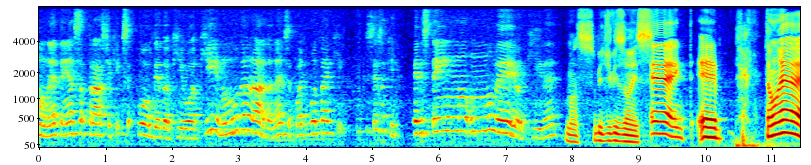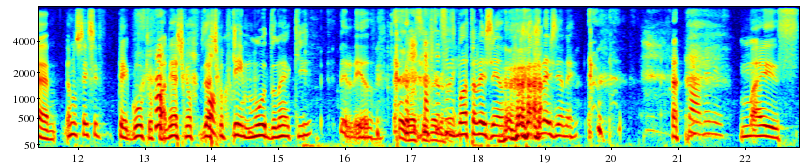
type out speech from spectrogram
e semitom, né? Tem essa traste aqui que você pôr o dedo aqui ou aqui, não muda nada, né? Você pode botar aqui, o que seja aqui. Eles têm uma- um no meio aqui, né? Umas subdivisões. É, é, então é. Eu não sei se pegou o que eu falei, acho que eu, acho que eu fiquei mudo, né? Aqui. Beleza. Pegou assim, pegou. Vocês botam a legenda. Bota a legenda aí. Tá, beleza. Mas.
